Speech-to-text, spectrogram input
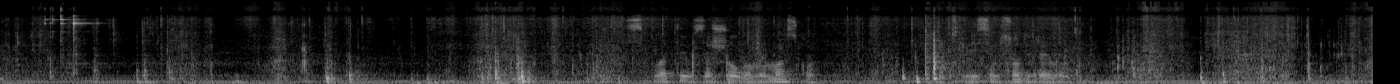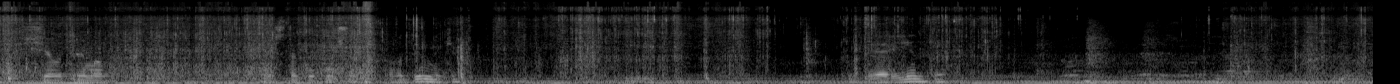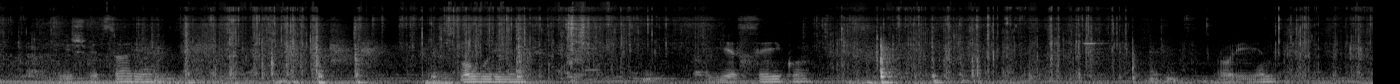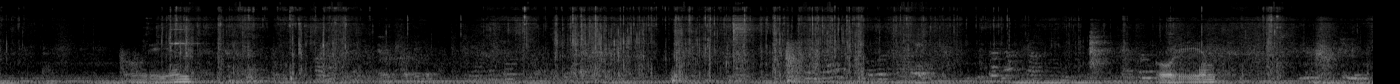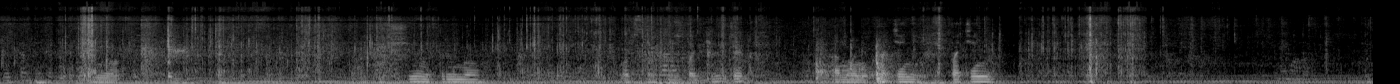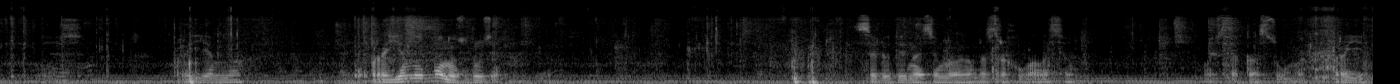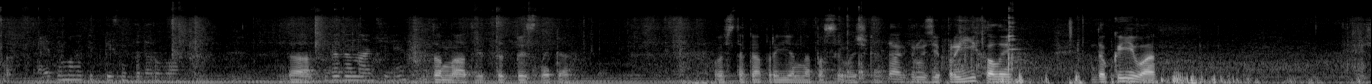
Сплатив за шолом і маску 800 гривень. Ще отримав ось таку кучу годинників. Тут і орієнти. І Швейцарія. Знову орієнт. Є Сейко. Орієнт. Орієнт. Орієнт. Ну, ще отримав ось Пакетик. А ну не потяни, потяни. Приємно. Приємний бонус, друзі. Ця людина зі мною розрахувалася. Ось така сума. Приємна. А я думала, підписник подарував. Да. Задонатили. Донат від підписника. Ось така приємна посилочка. Так, друзі, приїхали до Києва.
